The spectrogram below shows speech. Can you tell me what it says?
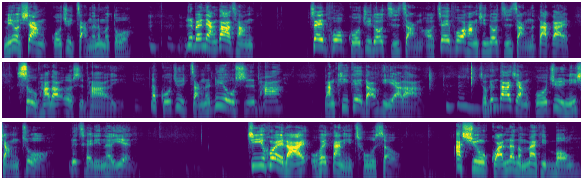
没有像国巨涨的那么多。日本两大厂这一波国巨都只涨哦，这一波行情都只涨了大概十五趴到二十趴而已。那国巨涨了六十趴，人 K K 倒起啊啦！就跟大家讲，国巨你想做，你扯林和燕，机会来我会带你出手。啊，想管那种卖去蒙。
